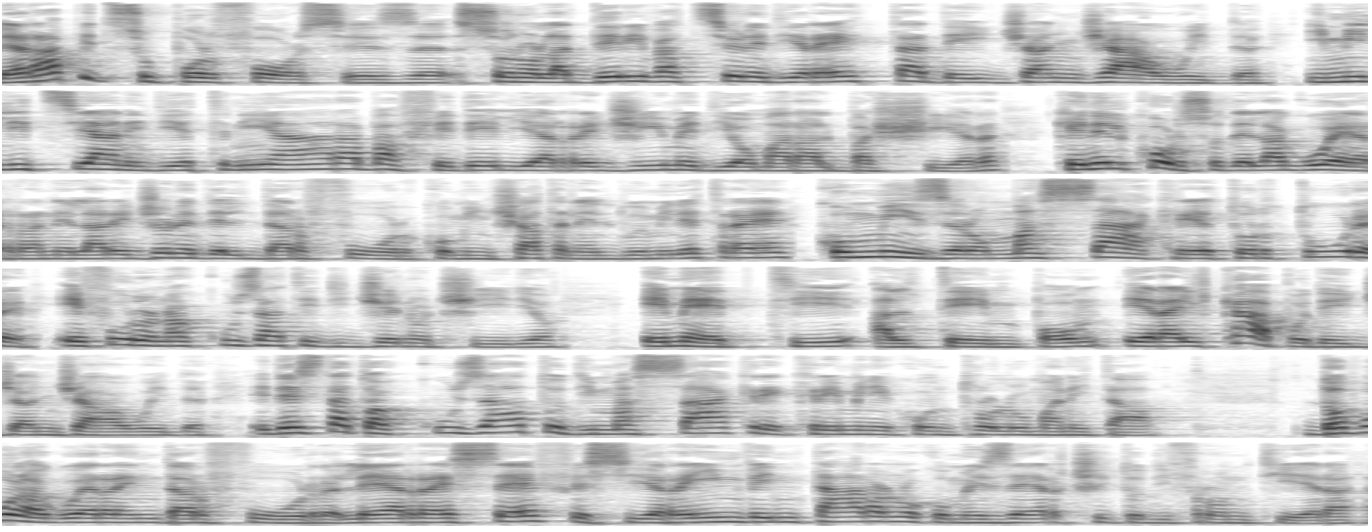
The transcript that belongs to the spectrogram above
Le Rapid Support Forces sono la derivazione diretta dei Janjaweed, i miliziani di etnia araba fedeli al regime di Omar al-Bashir, che nel corso della guerra nella regione del Darfur, cominciata nel 2003, commisero massacri e torture e furono accusati di genocidio. Emetti, al tempo, era il capo dei Janjaweed ed è stato accusato di massacri e crimini contro l'umanità. Dopo la guerra in Darfur, le RSF si reinventarono come esercito di frontiera,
